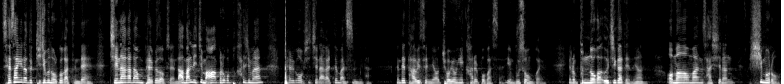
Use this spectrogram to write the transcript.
세상이라도 뒤집어 놓을 것 같은데 지나가다 보면 별것 없어요. 나 말리지 마 그러고 하지만 별거 없이 지나갈 때 많습니다. 근데 다윗은요 조용히 칼을 뽑았어요. 이게 무서운 거예요. 이런 분노가 의지가 되면 어마어마한 사실은 힘으로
